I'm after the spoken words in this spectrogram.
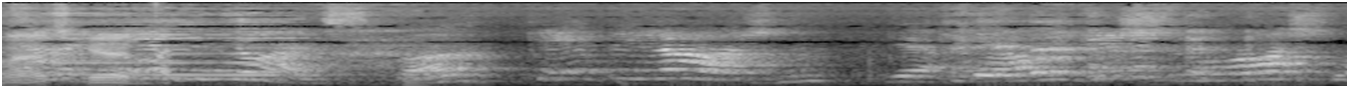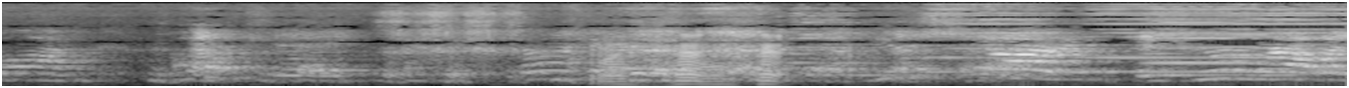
Well, that's good. Yours. Huh? Can't be lost. Hmm? Yeah. Well, we just lost one. Okay. You started. It's your relative.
